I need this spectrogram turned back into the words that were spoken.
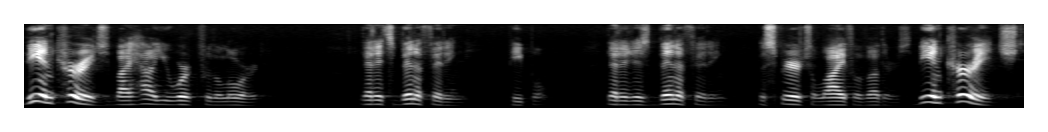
Be encouraged by how you work for the Lord, that it's benefiting people, that it is benefiting the spiritual life of others. Be encouraged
